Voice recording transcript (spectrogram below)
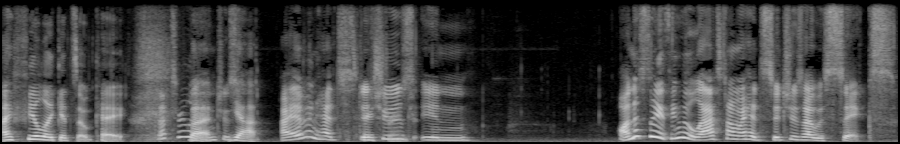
I feel like it's okay. That's really But, interesting. yeah. I haven't had stitches in. Honestly, I think the last time I had stitches, I was six.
